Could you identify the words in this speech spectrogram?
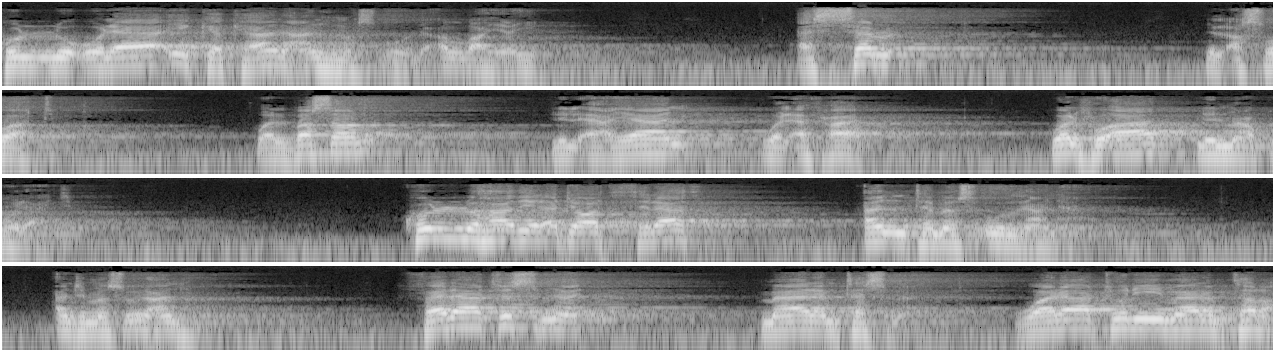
كل أولئك كان عنه مسؤولا. الله يعين. السمع للأصوات والبصر للأعيان والأفعال والفؤاد للمعقولات. كل هذه الأدوات الثلاث أنت مسؤول عنها. أنت مسؤول عنها. فلا تسمع ما لم تسمع ولا تري ما لم ترى.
